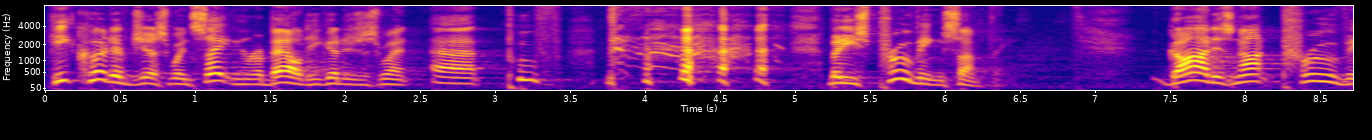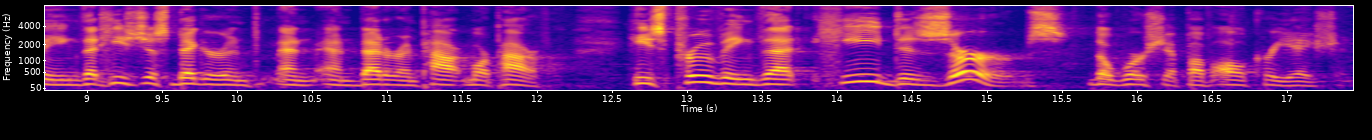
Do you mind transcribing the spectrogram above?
he could have just, when Satan rebelled, he could have just went, uh, poof. but he's proving something. God is not proving that he's just bigger and, and, and better and power, more powerful. He's proving that he deserves the worship of all creation.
